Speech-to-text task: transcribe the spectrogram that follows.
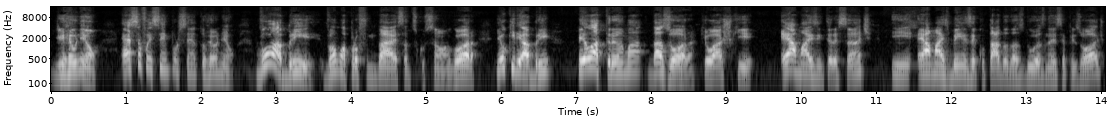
de reunião. Essa foi 100% reunião. Vou abrir, vamos aprofundar essa discussão agora, e eu queria abrir pela trama da Zora, que eu acho que é a mais interessante e é a mais bem executada das duas nesse episódio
